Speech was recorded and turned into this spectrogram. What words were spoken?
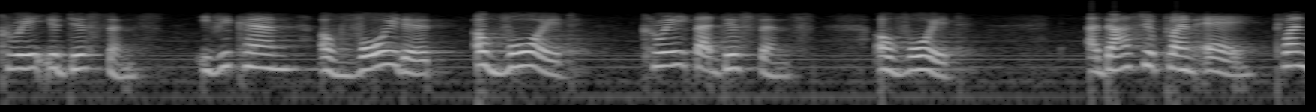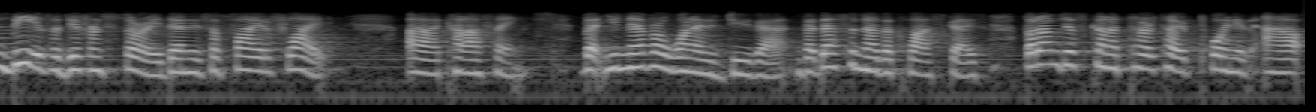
create your distance. If you can avoid it, avoid. Create that distance. Avoid. Uh, that's your plan A. Plan B is a different story. Then it's a fight or flight uh, kind of thing. But you never wanted to do that. But that's another class, guys. But I'm just going to try to point it out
